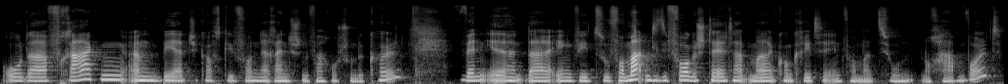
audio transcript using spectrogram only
oder Fragen an Beat Tschikowski von der Rheinischen Fachhochschule Köln wenn ihr da irgendwie zu Formaten, die sie vorgestellt hat, mal konkrete Informationen noch haben wollt.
